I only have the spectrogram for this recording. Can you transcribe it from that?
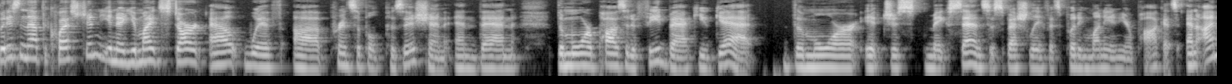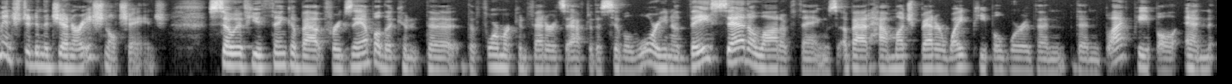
But isn't that the question? You know, you might start out with a principled position, and then the more positive feedback you get, the more it just makes sense, especially if it's putting money in your pockets. And I'm interested in the generational change. So if you think about, for example, the the the former Confederates after the Civil War, you know, they said a lot of things about how much better white people were than than black people, and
